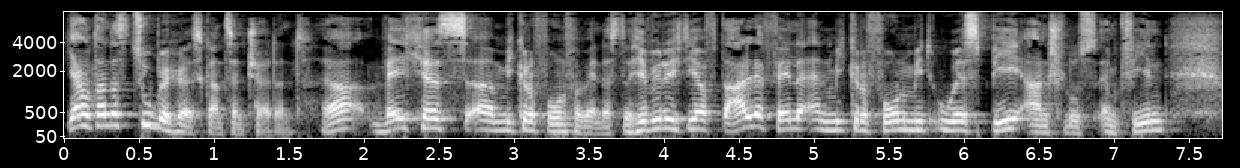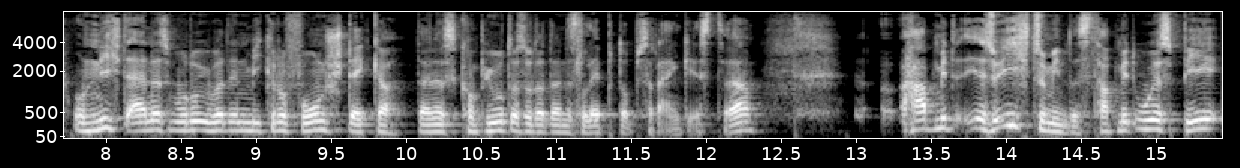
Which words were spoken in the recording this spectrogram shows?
ja, und dann das Zubehör ist ganz entscheidend. Ja, welches äh, Mikrofon verwendest du? Hier würde ich dir auf alle Fälle ein Mikrofon mit USB-Anschluss empfehlen und nicht eines, wo du über den Mikrofonstecker deines Computers oder deines Laptops reingehst. Ja. Hab mit, also ich zumindest, habe mit USB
